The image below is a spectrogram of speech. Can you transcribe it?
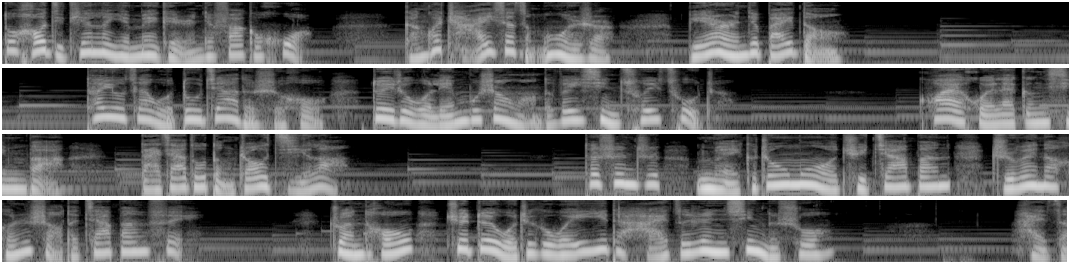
都好几天了也没给人家发个货，赶快查一下怎么回事，别让人家白等。他又在我度假的时候，对着我连不上网的微信催促着：“快回来更新吧，大家都等着急了。”他甚至每个周末去加班，只为那很少的加班费。转头却对我这个唯一的孩子任性的说：“孩子，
